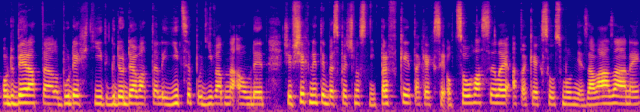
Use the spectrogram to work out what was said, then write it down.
odběratel bude chtít dodavateli, jít se podívat na audit, že všechny ty bezpečnostní prvky, tak jak si odsouhlasili a tak jak jsou smluvně zavázány,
